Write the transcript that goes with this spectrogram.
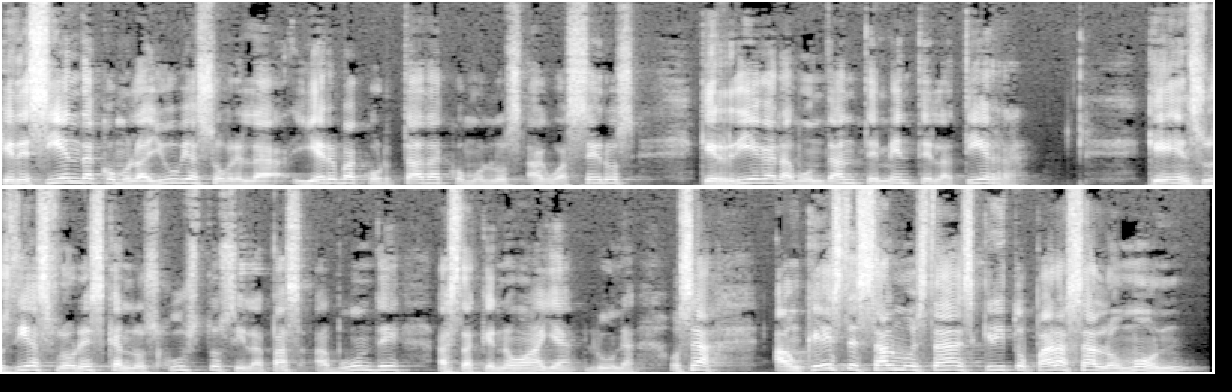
que descienda como la lluvia sobre la hierba cortada, como los aguaceros que riegan abundantemente la tierra que en sus días florezcan los justos y la paz abunde hasta que no haya luna. O sea, aunque este salmo está escrito para Salomón,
